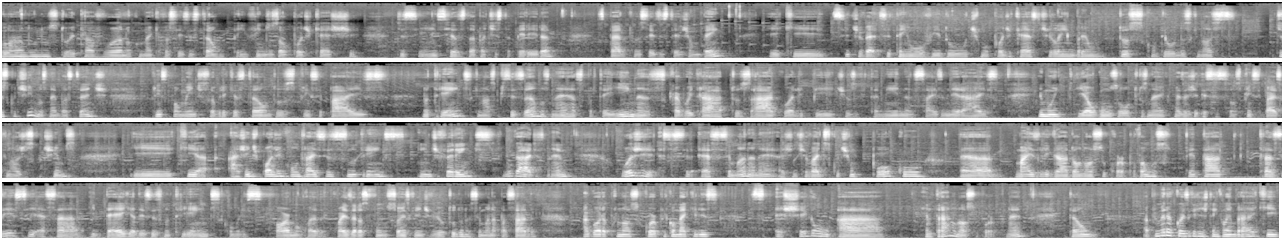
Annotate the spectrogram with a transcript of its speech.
Olá, alunos do oitavo ano, como é que vocês estão? Bem-vindos ao podcast de Ciências da Batista Pereira. Espero que vocês estejam bem e que, se, tiver, se tenham ouvido o último podcast, lembrem dos conteúdos que nós discutimos né, bastante, principalmente sobre a questão dos principais nutrientes que nós precisamos, né? As proteínas, carboidratos, água, lipídios, vitaminas, sais minerais e muito e alguns outros, né? Mas esses são os principais que nós discutimos e que a, a gente pode encontrar esses nutrientes em diferentes lugares, né? Hoje, essa, essa semana, né, a gente vai discutir um pouco é, mais ligado ao nosso corpo. Vamos tentar trazer esse, essa ideia desses nutrientes, como eles formam, quais, quais eram as funções que a gente viu tudo na semana passada, agora para o nosso corpo e como é que eles é, chegam a entrar no nosso corpo, né? Então, a primeira coisa que a gente tem que lembrar é que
